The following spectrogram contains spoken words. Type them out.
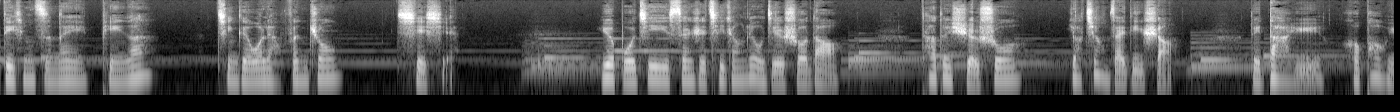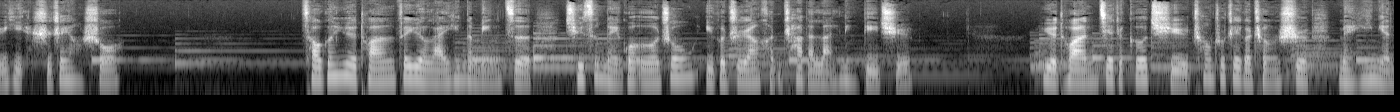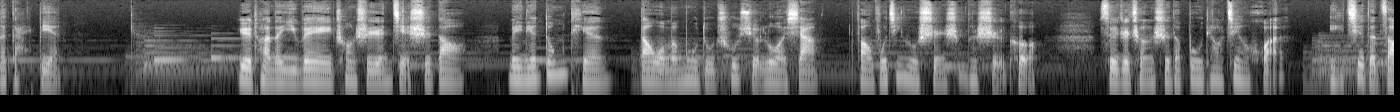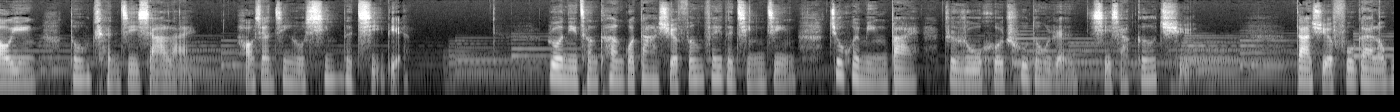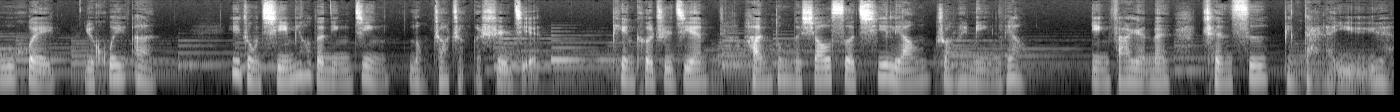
弟兄姊妹平安，请给我两分钟，谢谢。约伯记三十七章六节说道：“他对雪说，要降在地上；对大雨和暴雨也是这样说。”草根乐团飞越莱茵的名字取自美国俄州一个治安很差的蓝领地区。乐团借着歌曲唱出这个城市每一年的改变。乐团的一位创始人解释道：“每年冬天，当我们目睹初雪落下，仿佛进入神圣的时刻。随着城市的步调渐缓，一切的噪音都沉寂下来，好像进入新的起点。若你曾看过大雪纷飞的情景，就会明白这如何触动人写下歌曲。大雪覆盖了污秽与灰暗。”一种奇妙的宁静笼罩整个世界，片刻之间，寒冬的萧瑟凄凉转为明亮，引发人们沉思并带来愉悦。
